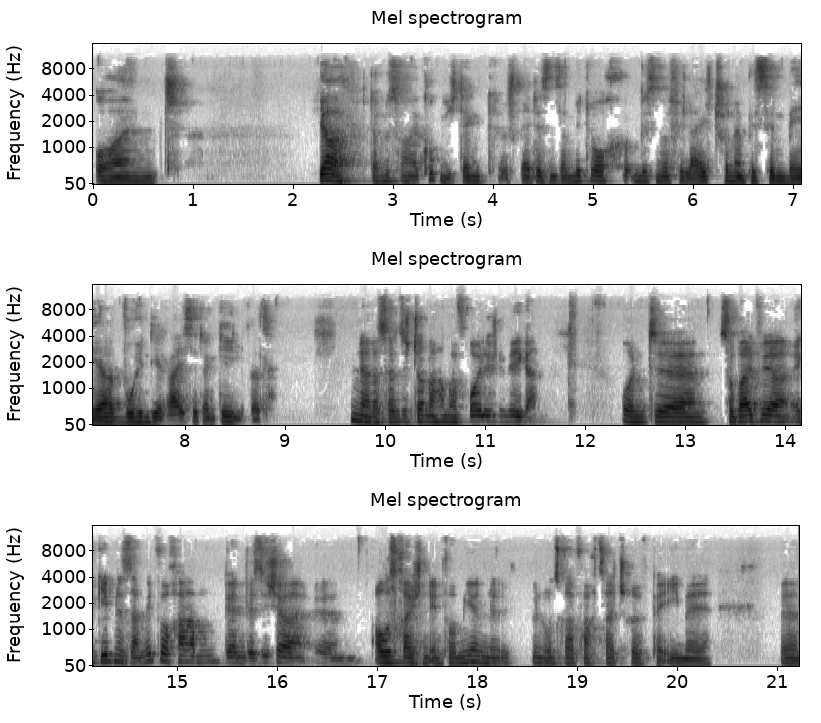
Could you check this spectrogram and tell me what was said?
Und ja, da müssen wir mal gucken. Ich denke, spätestens am Mittwoch wissen wir vielleicht schon ein bisschen mehr, wohin die Reise dann gehen wird. Ja, das hört sich doch nach einem erfreulichen Weg an. Und äh, sobald wir Ergebnisse am Mittwoch haben, werden wir sicher äh, ausreichend informieren in unserer Fachzeitschrift per E-Mail, äh,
